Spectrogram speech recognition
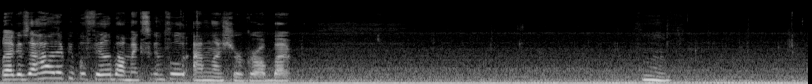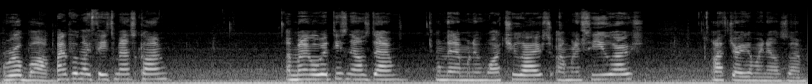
Like, is that how other people feel about Mexican food? I'm not sure, girl, but. Hmm. Real bomb. I'm gonna put my face mask on. I'm gonna go get these nails done and then I'm gonna watch you guys or I'm gonna see you guys after I get my nails done.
